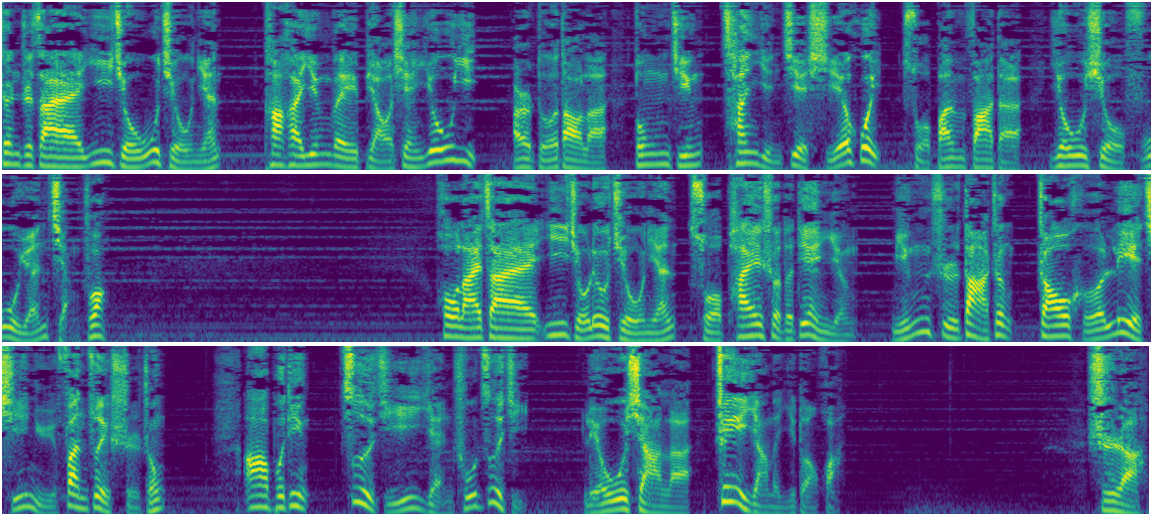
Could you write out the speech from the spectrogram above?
甚至在一九五九年，他还因为表现优异。而得到了东京餐饮界协会所颁发的优秀服务员奖状。后来，在一九六九年所拍摄的电影《明治大正昭和猎奇女犯罪史》中，阿布定自己演出自己，留下了这样的一段话：“是啊，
